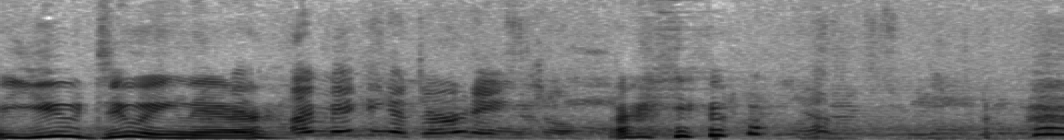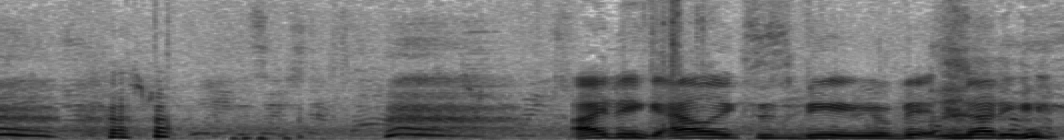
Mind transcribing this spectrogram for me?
You doing there? I'm making a dirt angel. Are you? I think Alex is being a bit nutty.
